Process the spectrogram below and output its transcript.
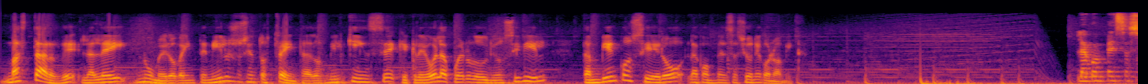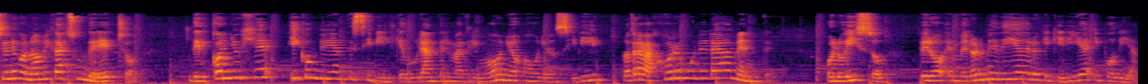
Más tarde, la ley número 20.830 de 2015, que creó el acuerdo de unión civil, también consideró la compensación económica. La compensación económica es un derecho del cónyuge y conviviente civil que durante el matrimonio o unión civil no trabajó remuneradamente o lo hizo, pero en menor medida de lo que quería y podía,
